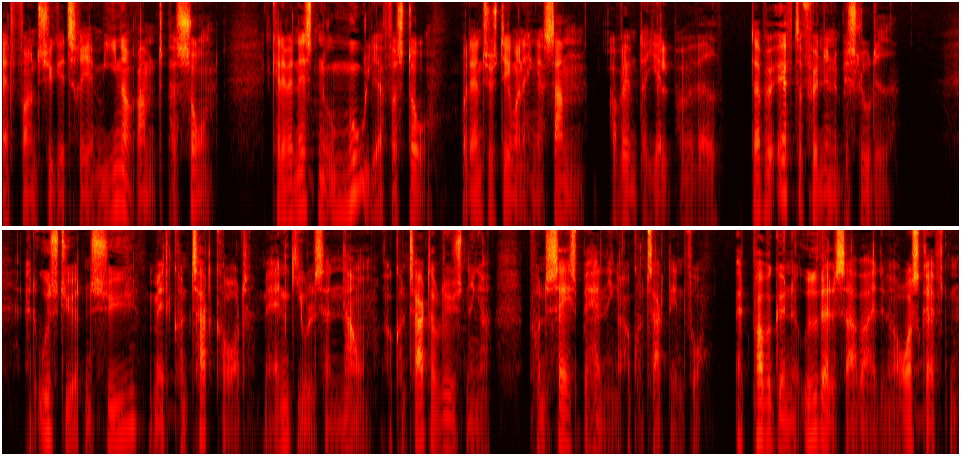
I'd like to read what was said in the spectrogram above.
at for en psykiatriaminer-ramt person kan det være næsten umuligt at forstå, hvordan systemerne hænger sammen og hvem der hjælper med hvad. Der blev efterfølgende besluttet at udstyre den syge med et kontaktkort med angivelse af navn og kontaktoplysninger på en sagsbehandling og kontaktinfo. At påbegynde udvalgsarbejde med overskriften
